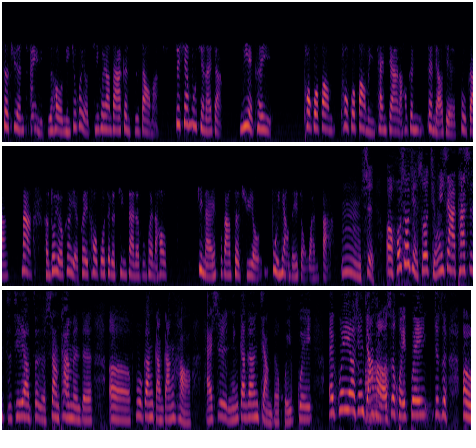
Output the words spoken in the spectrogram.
社区人参与之后，你就会有机会让大家更知道嘛。所以现在目前来讲，你也可以透过报透过报名参加，然后更更了解富冈。那很多游客也可以透过这个竞赛的部分，然后。进来富冈社区有不一样的一种玩法。嗯，是。呃，侯小姐说，请问一下，他是直接要这个上他们的呃富冈刚刚好，还是您刚刚讲的回归？哎，归要先讲好，啊、是回归，就是呃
